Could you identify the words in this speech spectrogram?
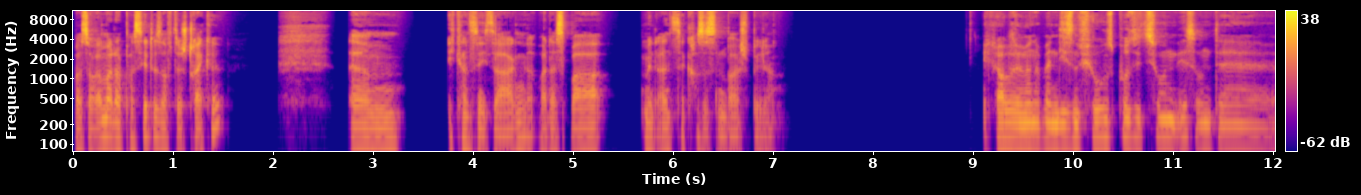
was auch immer da passiert ist auf der Strecke, ähm, ich kann es nicht sagen, aber das war mit eins der krassesten Beispiele. Ich glaube, wenn man aber in diesen Führungspositionen ist und äh,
